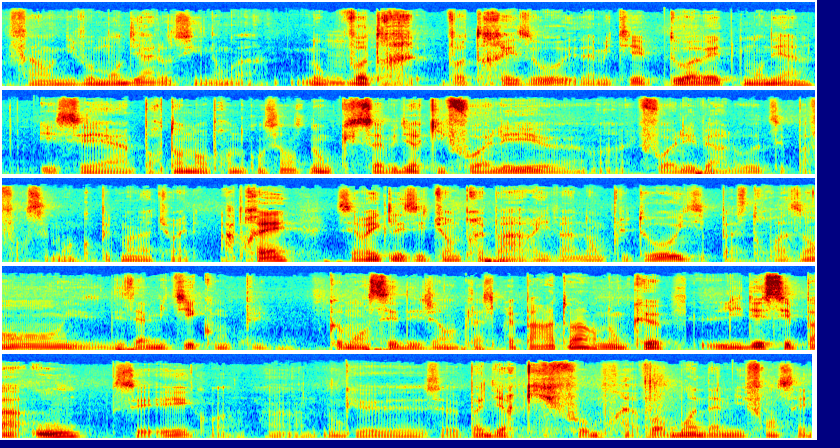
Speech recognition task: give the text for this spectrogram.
enfin au niveau mondial aussi. Donc, Mm. votre, votre réseau, les amitiés doivent être mondiales. Et c'est important d'en prendre conscience. Donc ça veut dire qu'il faut aller, euh, il faut aller vers l'autre. C'est pas forcément complètement naturel. Après, c'est vrai que les étudiants de prépa arrivent un an plus tôt. Ils y passent trois ans. Ils, des amitiés qui ont pu commencer déjà en classe préparatoire. Donc l'idée c'est pas où, c'est et quoi. hein. Donc ça veut pas dire qu'il faut avoir moins d'amis français,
